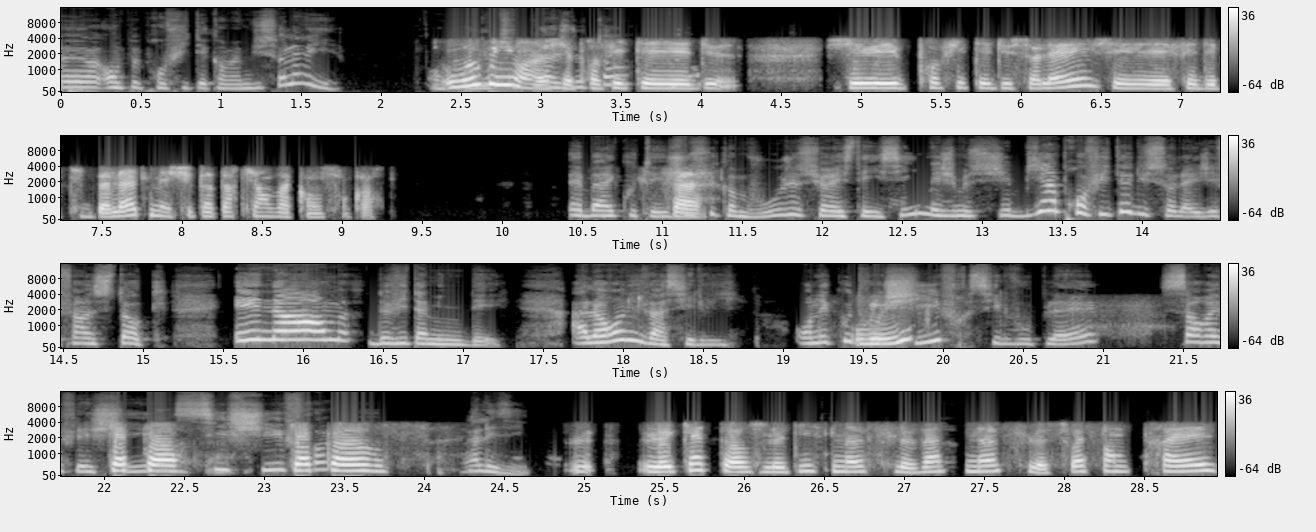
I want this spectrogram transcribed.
euh, on peut profiter quand même du soleil. oui, oui, j'ai profité du, j'ai profité du soleil, j'ai fait des petites balades, mais je suis pas partie en vacances encore. Eh ben, écoutez, je suis comme vous, je suis restée ici, mais je me suis, j'ai bien profité du soleil. J'ai fait un stock énorme de vitamine D. Alors, on y va, Sylvie. On écoute vos chiffres, s'il vous plaît, sans réfléchir. 14. Six chiffres. 14. Allez-y le 14, le 19, le 29, le 73,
